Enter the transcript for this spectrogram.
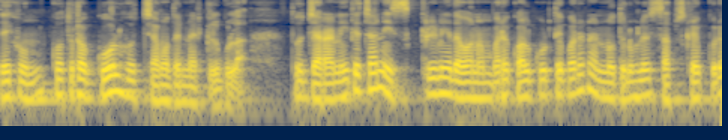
দেখুন কতটা গোল হচ্ছে আমাদের নারকেলগুলা। তো যারা নিতে চান স্ক্রিনে দেওয়া নাম্বারে কল করতে পারেন আর নতুন হলে সাবস্ক্রাইব করে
